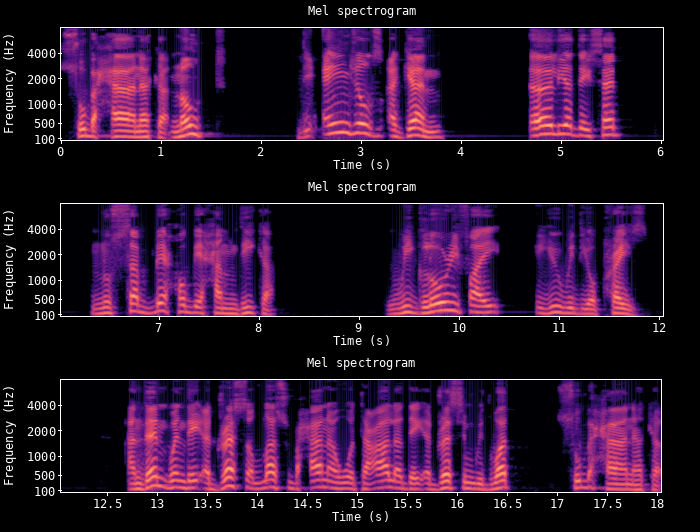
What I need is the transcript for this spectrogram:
Subhanaka. Note, the angels again, earlier they said, Nusabbihu bihamdika. We glorify you with your praise. And then when they address Allah subhanahu wa ta'ala, they address him with what? Subhanaka.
